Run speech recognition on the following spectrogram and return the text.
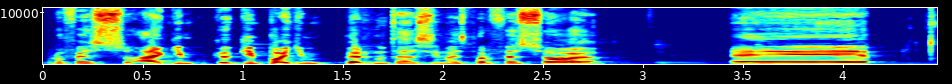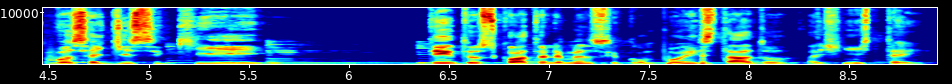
Professor, alguém, alguém pode me perguntar assim, mas professor, é, você disse que dentre os quatro elementos que compõem o Estado, a gente tem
